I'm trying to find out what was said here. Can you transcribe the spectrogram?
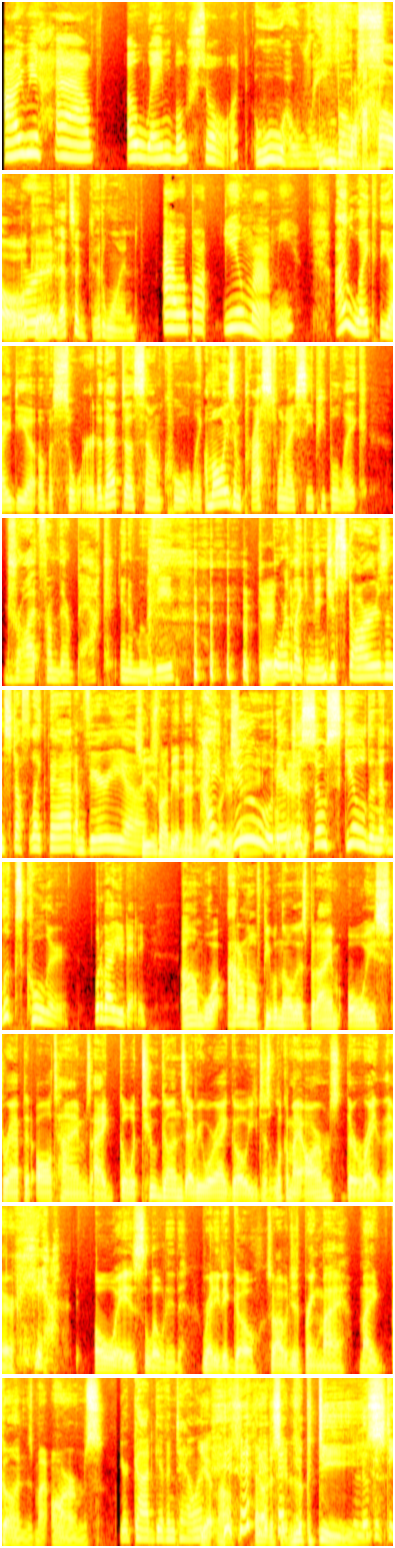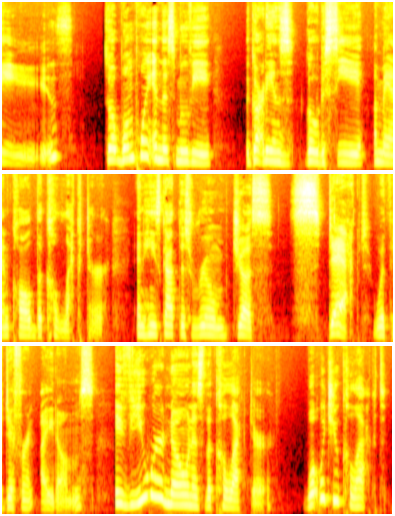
I will have a rainbow sword. Ooh, a rainbow Wow, sword. okay. That's a good one. I will bu- you, Mommy? I like the idea of a sword. That does sound cool. Like I'm always impressed when I see people like draw it from their back in a movie Okay. or like ninja stars and stuff like that. I'm very uh so you just want to be a ninja? I do. They're Okay. just so skilled and it looks cooler. What about you, Daddy? Um, well, I don't know if people know this, but I am always strapped at all times. I go with two guns everywhere I go. You just look at my arms; they're right there, Yeah. always loaded, ready to go. So I would just bring my my guns, my arms. Your God given talent. Yep, I'll, and I'll just say, "Look at these." Look at these. So at one point in this movie, the Guardians go to see a man called the Collector, and he's got this room just stacked with different items. If you were known as the Collector, what would you collect?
